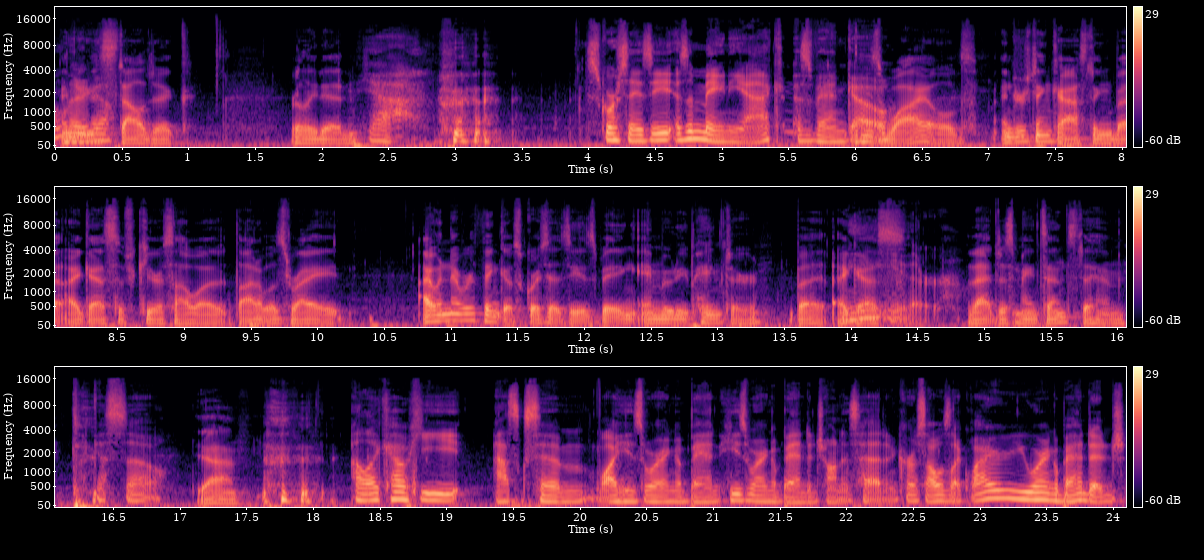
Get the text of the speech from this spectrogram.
Oh, and there you go. nostalgic. Really did. Yeah. Scorsese is a maniac as Van Gogh. He's wild. Interesting casting, but I guess if Kurosawa thought it was right, I would never think of Scorsese as being a moody painter. But I Me guess either. that just made sense to him. I guess so. yeah. I like how he asks him why he's wearing a band. He's wearing a bandage on his head, and Kurosawa was like, "Why are you wearing a bandage?"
